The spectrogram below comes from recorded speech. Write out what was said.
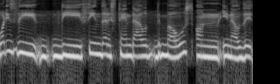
What is the the thing that stand out the most on you know the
